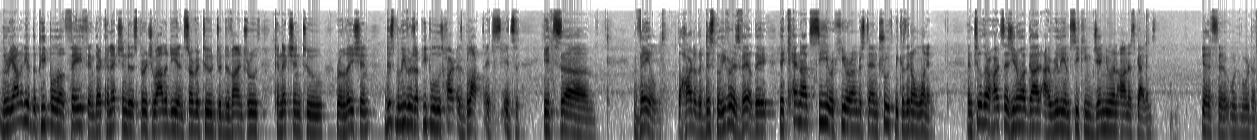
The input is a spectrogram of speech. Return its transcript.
the reality of the people of faith and their connection to spirituality and servitude to divine truth, connection to revelation. Disbelievers are people whose heart is blocked. It's it's it's uh, veiled. The heart of the disbeliever is veiled. They they cannot see or hear or understand truth because they don't want it until their heart says, you know what, God, I really am seeking genuine, honest guidance. Yeah, that's. We're, we're done.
